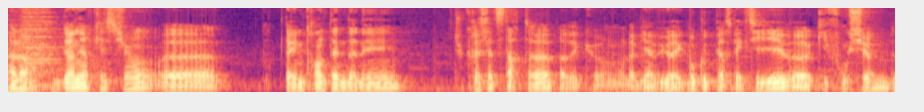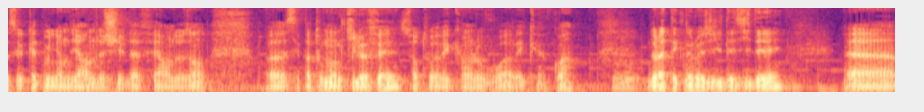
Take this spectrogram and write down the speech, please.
Alors, dernière question. Euh, T'as une trentaine d'années. Tu crées cette start-up avec, euh, on l'a bien vu, avec beaucoup de perspectives, euh, qui fonctionne, parce que 4 millions de dirhams de chiffre d'affaires en deux ans, euh, c'est pas tout le monde qui le fait, surtout avec, on le voit avec quoi? De la technologie, des idées. Euh,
